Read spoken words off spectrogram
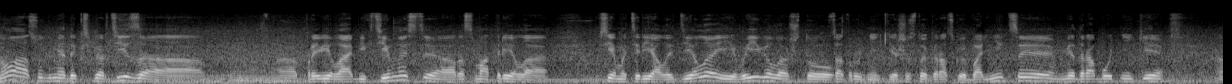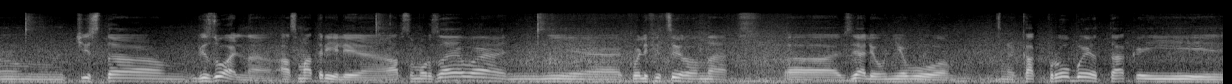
Ну а судмедэкспертиза м, проявила объективность, э, рассмотрела все материалы дела и выявила, что сотрудники 6 городской больницы, медработники эм, чисто визуально осмотрели Арса Мурзаева, не квалифицированно э, взяли у него как пробы, так и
